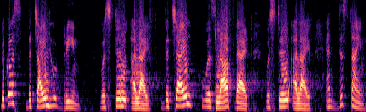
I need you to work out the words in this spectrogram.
because the childhood dream was still alive. The child who was laughed at was still alive. And this time,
